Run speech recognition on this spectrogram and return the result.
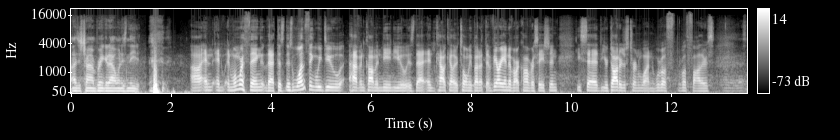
I just try and bring it out when it's needed. Uh, and, and, and one more thing that there's, there's one thing we do have in common, me and you, is that, and Kyle Keller told me about it at the very end of our conversation. He said, Your daughter just turned one. We're both, we're both fathers. Oh,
